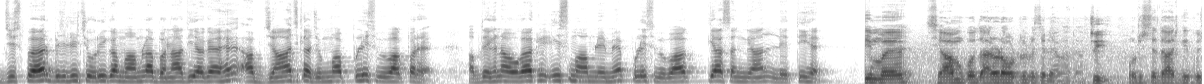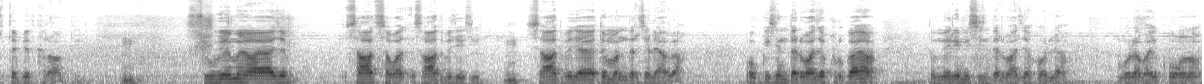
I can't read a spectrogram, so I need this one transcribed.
जिस पर बिजली चोरी का मामला बना दिया गया है अब जाँच का जुम्मा पुलिस विभाग पर है। अब देखना होगा कि इस मामले में पुलिस विभाग क्या संज्ञान लेती है। जी मैं शाम को धारवाड़ा होटल पे चला गया था। जी। और रिश्तेदार की कुछ तबीयत खराब थी। सुबह में आया जब सात सवा सात बजे से। सात बजे आया तो मैं अंदर चला गया। वो किसी ने दरवाज़ा खुड़काया तो मेरी मिसिस ने दरवाज़ा खोला। बोला भाई कौन हो?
